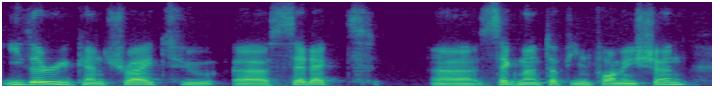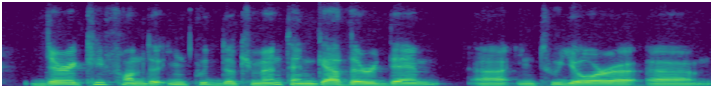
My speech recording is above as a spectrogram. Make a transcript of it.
either you can try to uh, select uh, segment of information directly from the input document and gather them into your um,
